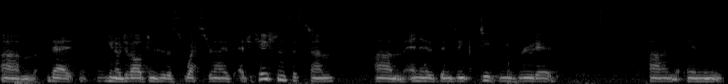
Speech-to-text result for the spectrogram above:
um, that you know developed into this westernized education system um, and has been deep, deeply rooted um, in these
